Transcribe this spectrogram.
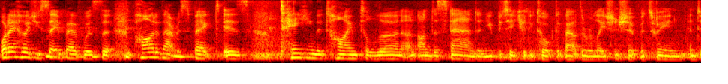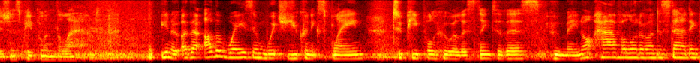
what I heard you say, Bev, was that part of that respect is taking the time to learn and understand, and you particularly talked about the relationship between Indigenous people and the land you know, are there other ways in which you can explain to people who are listening to this who may not have a lot of understanding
